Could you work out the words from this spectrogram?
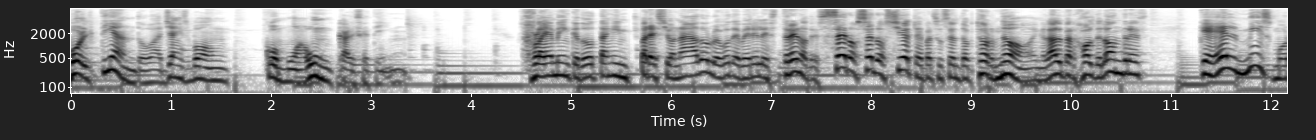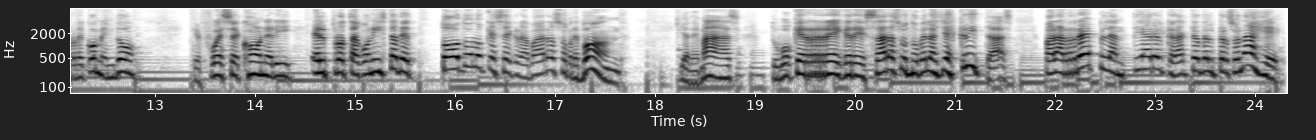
volteando a James Bond como a un calcetín. Fleming quedó tan impresionado luego de ver el estreno de 007 vs. el Doctor No en el Albert Hall de Londres, que él mismo recomendó que fuese Connery el protagonista de todo lo que se grabara sobre Bond, y además tuvo que regresar a sus novelas ya escritas para replantear el carácter del personaje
